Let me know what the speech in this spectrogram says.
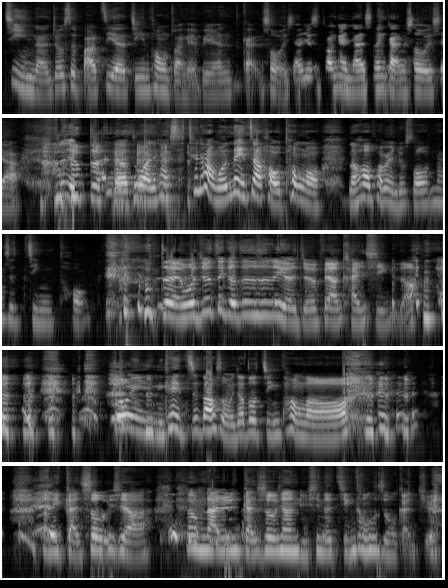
技能，就是把自己的经痛转给别人感受一下，就是转给男生感受一下。就是 男的突然就开始，天哪，我的内脏好痛哦！然后旁边人就说那是经痛。对，我觉得这个真的是令人觉得非常开心，你知道吗？终于你可以知道什么叫做经痛了哦。让你感受一下，让男人感受一下女性的精通是什么感觉。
